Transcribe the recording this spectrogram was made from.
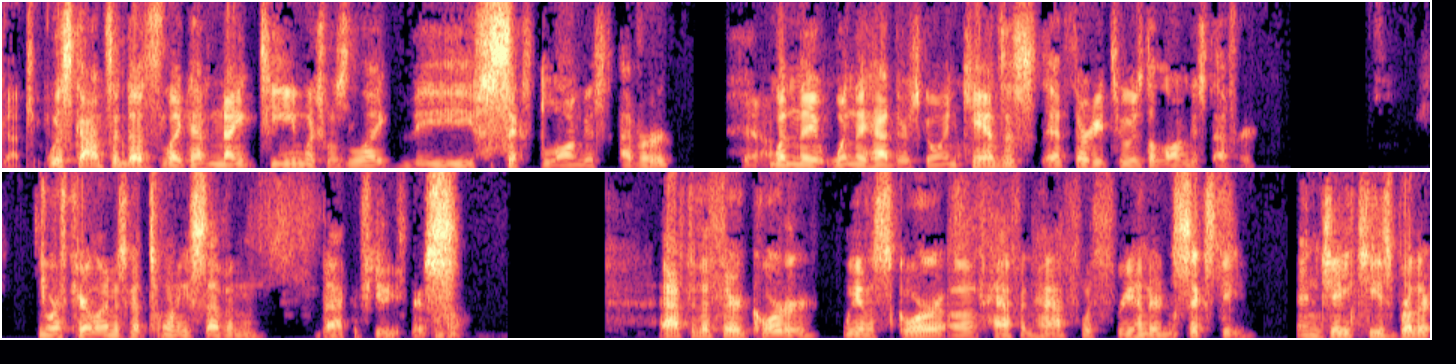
gotcha. Wisconsin does like have 19, which was like the sixth longest ever Yeah. when they when they had theirs going. Kansas at 32 is the longest ever. North Carolina's got 27 back a few years. After the third quarter, we have a score of half and half with 360, and JT's brother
